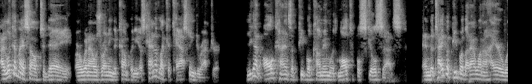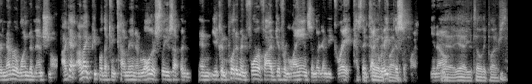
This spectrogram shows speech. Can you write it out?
I look at myself today, or when I was running the company, as kind of like a casting director. You got all kinds of people come in with multiple skill sets. And the type of people that I want to hire were never one dimensional. I get I like people that can come in and roll their sleeves up and and you can put them in four or five different lanes and they're going to be great because they've got great players. discipline, you know Yeah, yeah, utility players.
